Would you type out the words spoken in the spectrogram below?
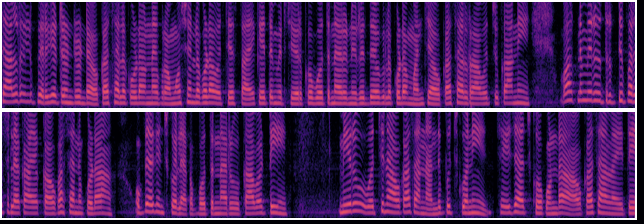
శాలరీలు పెరిగేటటువంటి అవకాశాలు కూడా ఉన్నాయి. ప్రమోషన్లు కూడా వచ్చే స్థాయికి అయితే మీరు చేరుకోబోతున్నారు. నిరుద్యోగులకు కూడా మంచి అవకాశాలు రావచ్చు. కానీ వాటిని మీరు తృప్తిపరచలేక ఆ యొక్క అవకాశాన్ని కూడా ఉపయోగించుకోలేకపోతున్నారు. కాబట్టి మీరు వచ్చిన అవకాశాన్ని అందిపుచ్చుకొని చేజార్చుకోకుండా అవకాశాలను అయితే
